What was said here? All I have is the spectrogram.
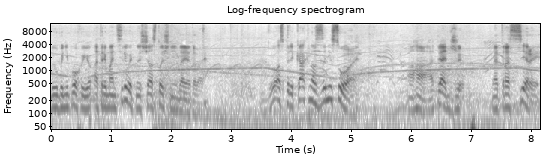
было бы неплохо ее отремонтировать, но сейчас точно не до этого. Господи, как нас занесло. Ага, опять джип. На этот раз серый.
